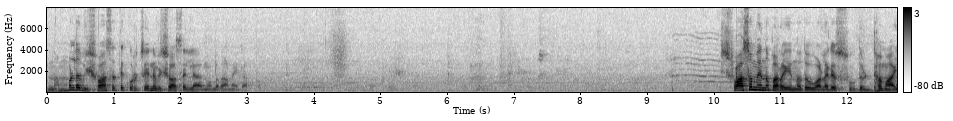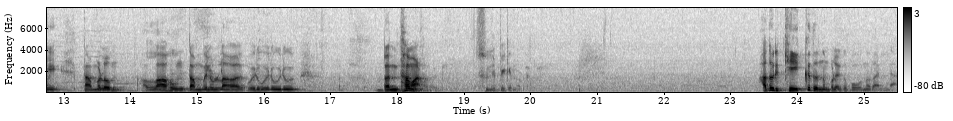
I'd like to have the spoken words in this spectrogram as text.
നമ്മളുടെ വിശ്വാസത്തെക്കുറിച്ച് തന്നെ വിശ്വാസമില്ല എന്നുള്ളതാണ് അതിന്റെ വിശ്വാസം എന്ന് പറയുന്നത് വളരെ സുദൃഢമായി നമ്മളും അള്ളാഹുവും തമ്മിലുള്ള ഒരു ഒരു ഒരു ബന്ധമാണ് സൂചിപ്പിക്കുന്നത്. അതൊരു കേക്ക് തിന്നുമ്പോഴേക്ക് പോകുന്നതല്ല.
